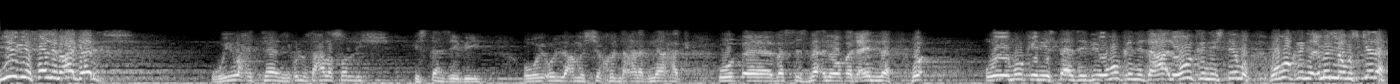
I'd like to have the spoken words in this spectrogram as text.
يجي يصلي معاه جرش ويجي واحد تاني يقول له تعالى صلي يستهزئ بيه ويقول له عم الشيخ خدنا على جناحك بس اسبقنا وابقى ادعينا وممكن يستهزئ بيه وممكن يزعق له وممكن يشتمه وممكن يعمل له مشكلة.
